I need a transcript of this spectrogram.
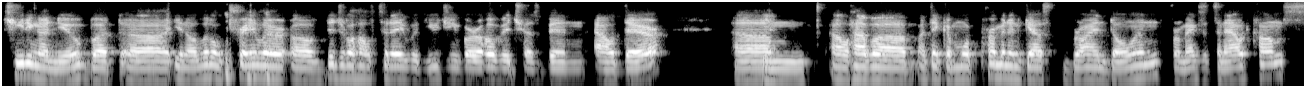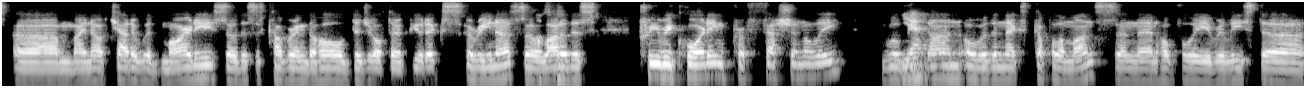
cheating on you, but uh, you know, a little trailer of Digital Health Today with Eugene Borukhovich has been out there. Um, yeah. I'll have a, I think, a more permanent guest, Brian Dolan from Exits and Outcomes. Um, I know I've chatted with Marty, so this is covering the whole digital therapeutics arena. So awesome. a lot of this pre-recording professionally will be done over the next couple of months, and then hopefully released uh,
